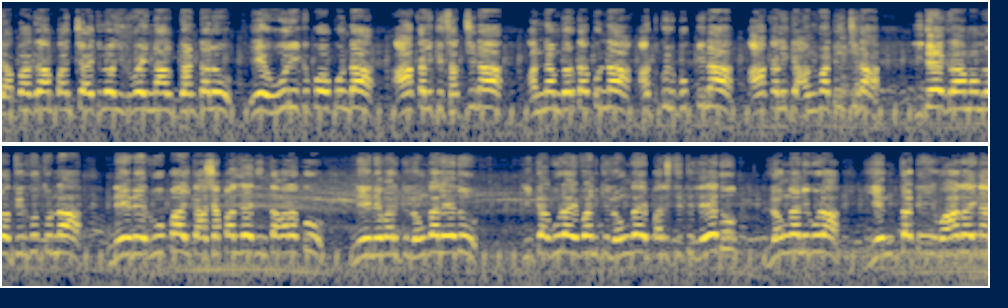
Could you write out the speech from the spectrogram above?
డబ్బా గ్రామ పంచాయతీలో ఇరవై నాలుగు గంటలు ఏ ఊరికి పోకుండా ఆకలికి చచ్చినా అన్నం దొరకకుండా అటుకులు బుక్కినా ఆకలికి అనుమతించిన ఇదే గ్రామంలో తిరుగుతున్నా నేనే రూపాయికి ఆశపడలేదు ఇంతవరకు. నేనెవరికి లొంగలేదు. ఇంకా కూడా ఇవ్వనికి లొంగే పరిస్థితి లేదు. లొంగని కూడా ఎంతటి వారైనా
